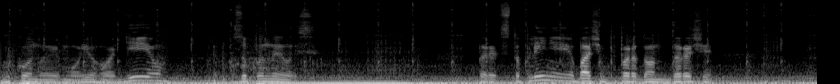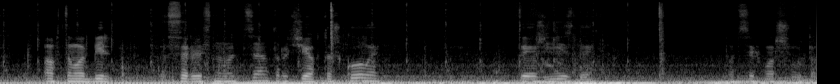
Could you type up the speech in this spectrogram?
Виконуємо його дію. Зупинились перед стоп-лінією. Бачимо попереду, до речі, автомобіль сервісного центру чи автошколи теж їздить по цих маршрутах.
